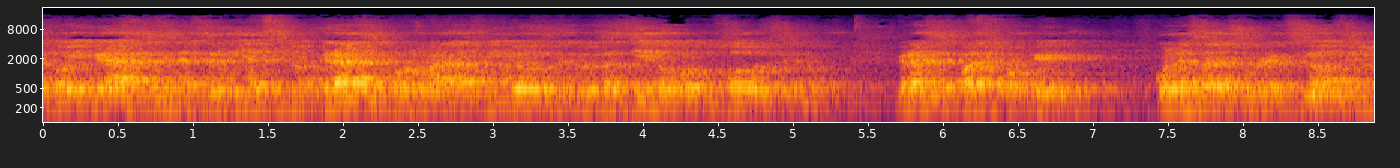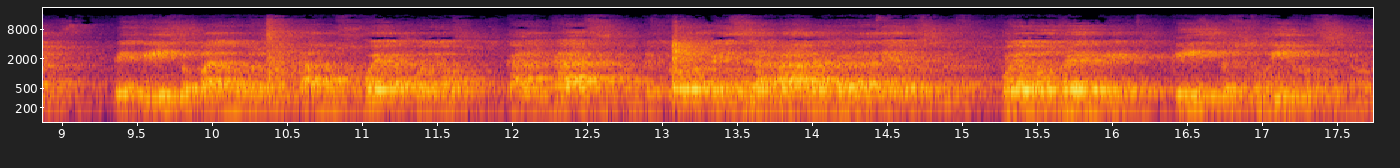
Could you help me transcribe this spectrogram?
te doy gracias en este día, Señor. Gracias por lo maravilloso que tú estás haciendo por nosotros, Señor. Gracias, Padre, porque con esta resurrección, Señor, de Cristo, Padre, nosotros nos damos cuenta, podemos calcar, Señor, de todo lo que dice la palabra es verdadero, Señor. Podemos ver que Hijo, Señor.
